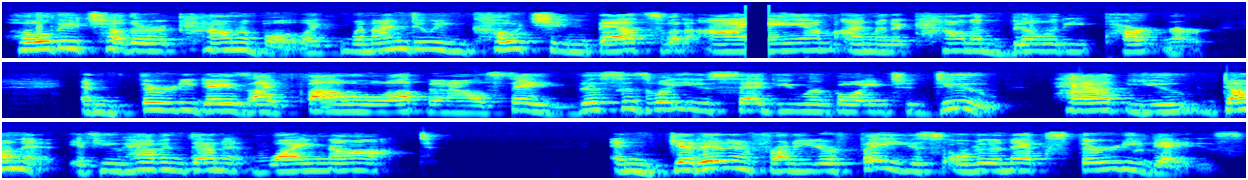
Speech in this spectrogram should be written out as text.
Hold each other accountable. Like when I'm doing coaching, that's what I am. I'm an accountability partner. And 30 days, I follow up and I'll say, This is what you said you were going to do. Have you done it? If you haven't done it, why not? And get it in front of your face over the next 30 days.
